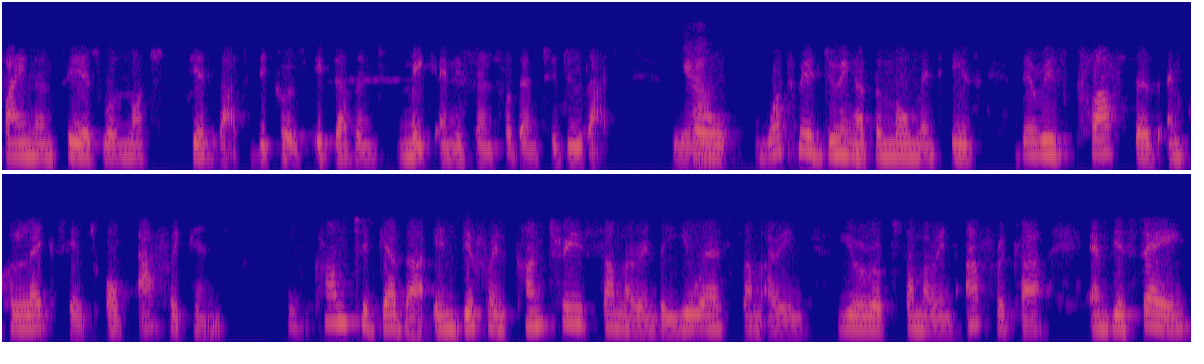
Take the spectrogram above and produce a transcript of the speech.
financiers will not give that because it doesn't make any sense for them to do that. Yeah. So what we're doing at the moment is there is clusters and collectives of Africans who've come together in different countries. Some are in the US, some are in Europe, some are in Africa, and they're saying,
